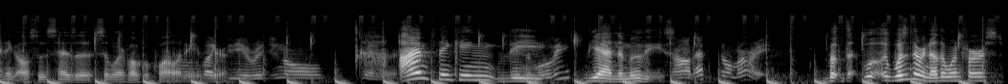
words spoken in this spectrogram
I think also has a similar vocal quality. Like yours. the original. minute. I'm thinking the, The movie? yeah in the movies, Oh, that's Bill Murray. but th- well, wasn't there another one first?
